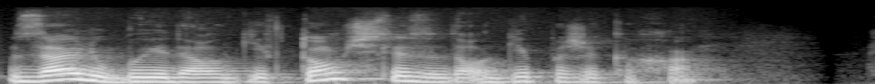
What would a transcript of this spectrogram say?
за любые долги, в том числе за долги по ЖКХ.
